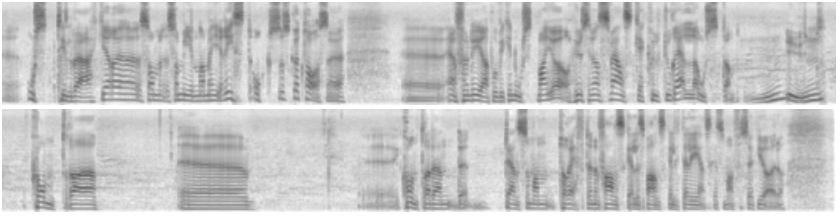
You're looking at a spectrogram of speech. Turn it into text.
eh, osttillverkare, som, som mindre mejerist, också ska ta sig eh, en fundera på vilken ost man gör. Hur ser den svenska kulturella osten ut kontra eh, eh, kontra den, den, den som man tar efter, den franska, eller spanska eller italienska som man försöker göra. Då.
